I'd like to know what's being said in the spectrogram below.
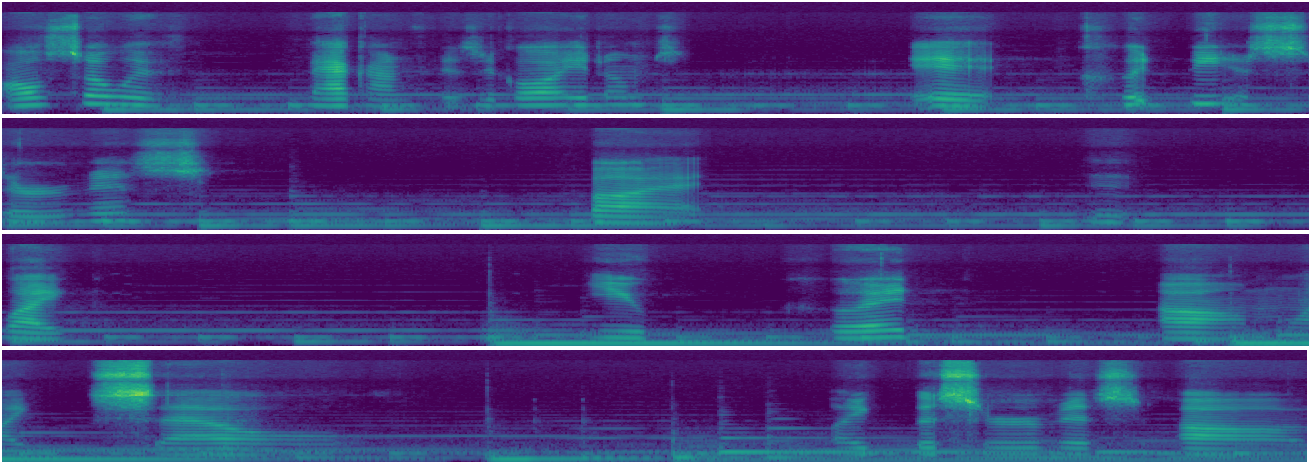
also with back on physical items, it could be a service, but like you could um like sell like the service of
